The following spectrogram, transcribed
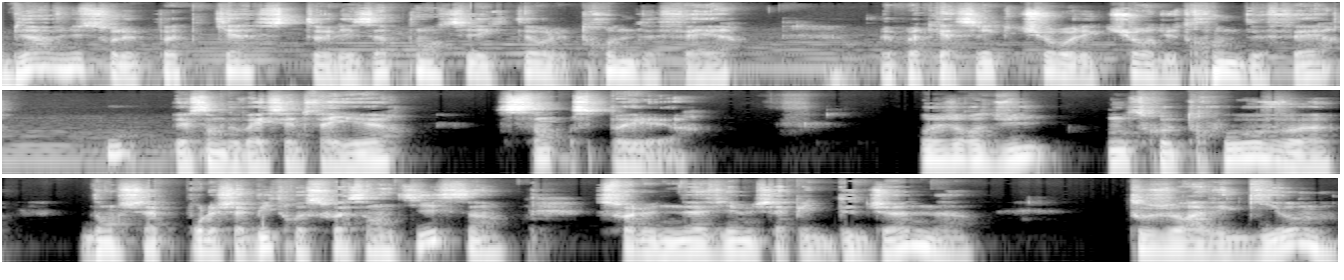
Bienvenue sur le podcast Les apprentis lecteurs, le trône de fer, le podcast lecture lecture du trône de fer ou The Song of Ice and Fire sans spoiler. Aujourd'hui, on se retrouve dans, pour le chapitre 70, soit le neuvième chapitre de John, toujours avec Guillaume.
